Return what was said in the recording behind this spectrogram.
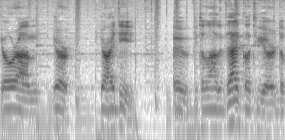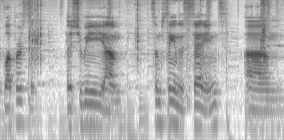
your um your your ID. If you don't know how to do that, go to your developers. There should be um something in the settings. Um,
